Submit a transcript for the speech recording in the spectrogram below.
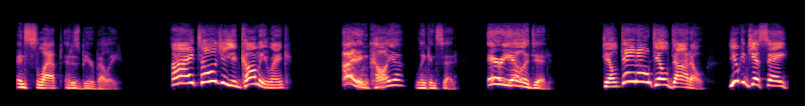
and slapped at his beer belly. I told you you'd call me, Link. I didn't call you, Lincoln said. Ariella did. Dildato dildato. You can just say,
